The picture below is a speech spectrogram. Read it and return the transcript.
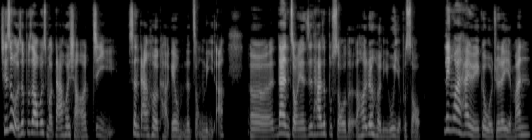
其实我是不知道为什么大家会想要寄圣诞贺卡给我们的总理啊，呃，但总言之他是不收的，然后任何礼物也不收。另外还有一个我觉得也蛮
